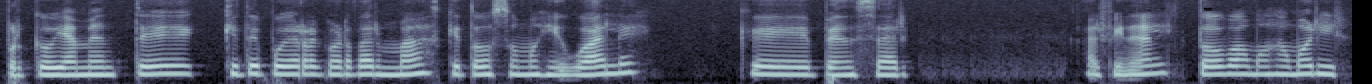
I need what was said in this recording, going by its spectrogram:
Porque obviamente, ¿qué te puede recordar más que todos somos iguales que pensar al final todos vamos a morir?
